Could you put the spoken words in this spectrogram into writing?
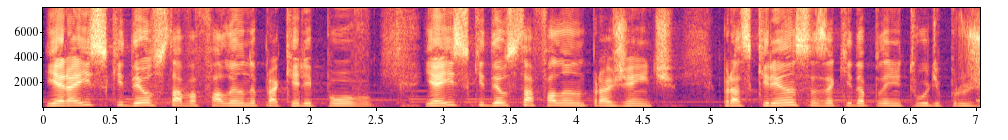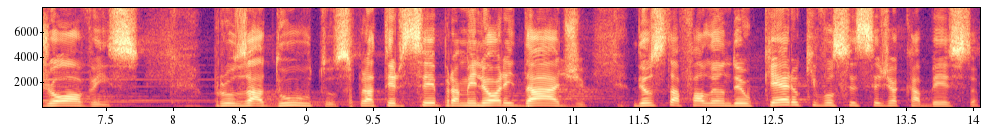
E era isso que Deus estava falando para aquele povo. E é isso que Deus está falando para a gente para as crianças aqui da plenitude, para os jovens, para os adultos, para terceira, para a melhor idade. Deus está falando: eu quero que você seja cabeça,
